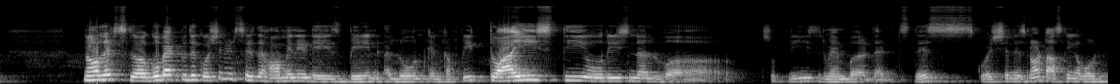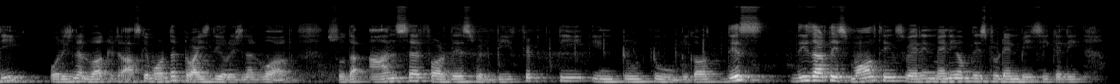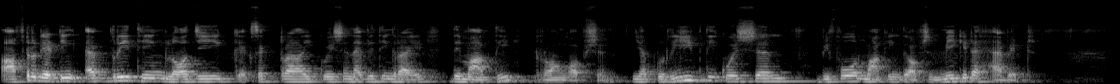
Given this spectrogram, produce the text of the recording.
Now let's go back to the question. It says that how many days Bane alone can complete twice the original work so please remember that this question is not asking about the original work it's asking about the twice the original work. So the answer for this will be 50 into 2 because this these are the small things wherein many of the student basically after getting everything logic etc equation everything right they mark the wrong option. You have to read the question before marking the option. Make it a habit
